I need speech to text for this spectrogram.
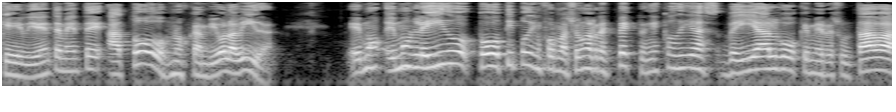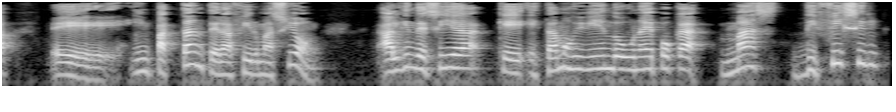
que evidentemente a todos nos cambió la vida. Hemos, hemos leído todo tipo de información al respecto. En estos días veía algo que me resultaba eh, impactante, la afirmación. Alguien decía que estamos viviendo una época más difícil,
